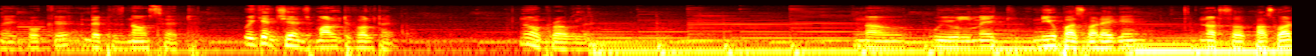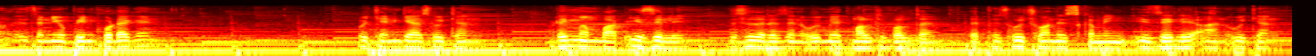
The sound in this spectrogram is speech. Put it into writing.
Make okay that is now set. We can change multiple time. No problem. Now we will make new password again. Not so password is a new pin code again. We can guess we can remember easily. This is the reason we make multiple time. That means which one is coming easily and we can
